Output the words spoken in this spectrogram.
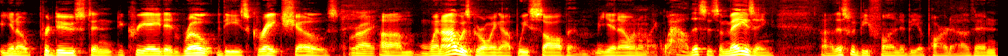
you know, produced and created, wrote these great shows. Right. Um, when I was growing up, we saw them, you know, and I'm like, wow, this is amazing. Uh, this would be fun to be a part of, and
